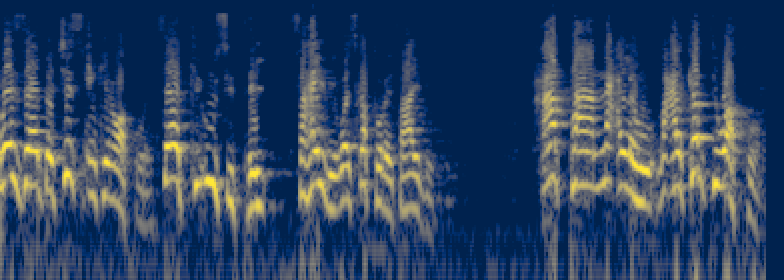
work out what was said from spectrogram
wazaada jiscinkiina waa tuuray saadkii uu sitay sahaydii waa iska tuuray sahaydii xataa naclahu macal kabti waa tuuray.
